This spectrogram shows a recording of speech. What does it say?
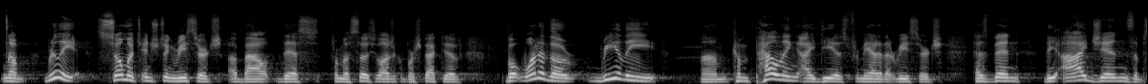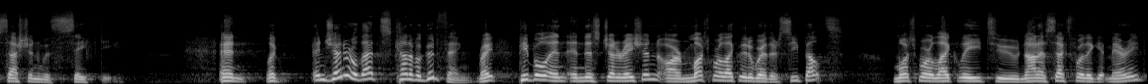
Now, really, so much interesting research about this from a sociological perspective. But one of the really um, compelling ideas for me out of that research has been the iGen's obsession with safety. And like in general, that's kind of a good thing, right? People in, in this generation are much more likely to wear their seatbelts, much more likely to not have sex before they get married,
